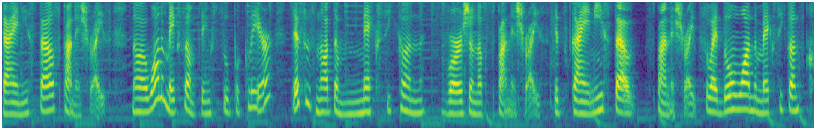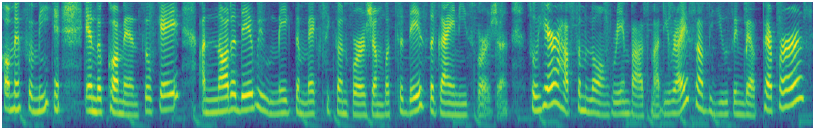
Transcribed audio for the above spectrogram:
Guyanese style Spanish rice. Now I want to make something super clear. This is not the Mexican version of Spanish rice. It's Guyanese style Spanish rice. So I don't want the Mexicans coming for me in the comments, okay? Another day we will make the Mexican version, but today is the Guyanese version. So here I have some long grain basmati rice. I'll be using bell peppers,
